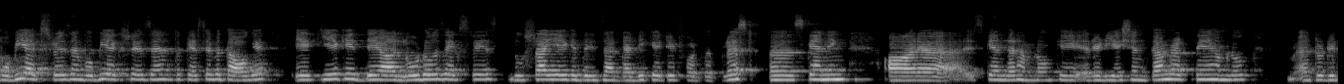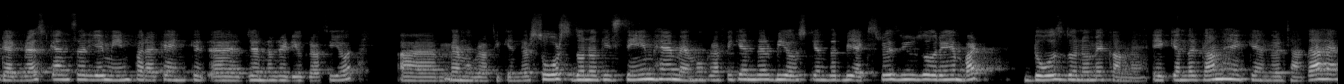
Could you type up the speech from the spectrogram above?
वो भी एक्सरेज हैं वो भी एक्सरेज हैं तो कैसे बताओगे? एक ये कि they are low dose x-rays दूसरा ये कि they are dedicated for the breast scanning और uh, इसके अंदर हम लोग के रेडिएशन कम रखते हैं हम लोग। टू डिटेक्ट ब्रेस्ट कैंसर ये मेन फ़र्क है इनके जनरल uh, रेडियोग्राफी और मेमोग्राफी uh, के अंदर। सोर्स दोनों की सेम है मेमोग्राफी के अंदर भी और उसके अंदर भी एक्सरेज यूज़ हो रहे हैं बट डोज दोनों में कम है। एक के अंदर कम है एक के अंदर ज़्यादा है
